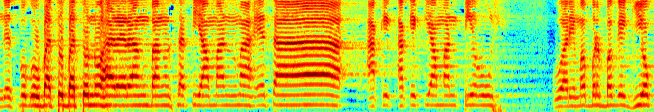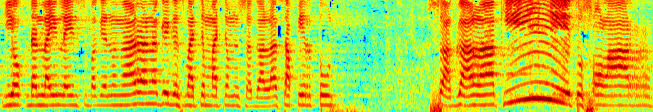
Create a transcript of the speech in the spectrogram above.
nges puguh batu-batu nuharerang bangsa tiaman maheta akik-akik Yaman virus Guarima berbagai giok-giok dan lain-lain sebagai negara lagi guys macam-macam segala sapirtus. segala itu solar.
